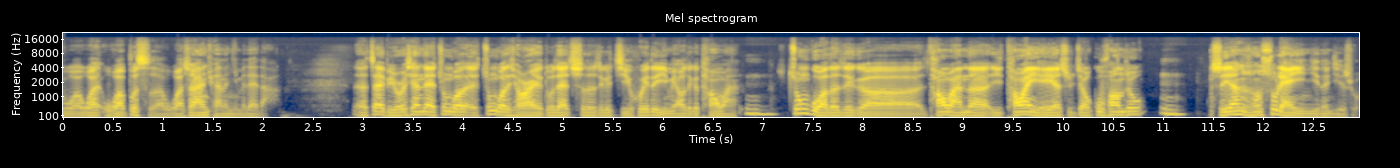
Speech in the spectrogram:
我我我不死，我是安全的，你们再打。呃，再比如现在中国中国的小孩也都在吃的这个脊灰的疫苗，这个糖丸。嗯中国的这个糖丸的糖丸爷爷是叫顾方舟，嗯实际上是从苏联引进的技术。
